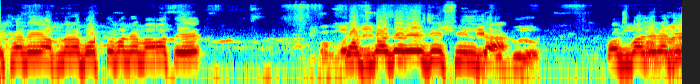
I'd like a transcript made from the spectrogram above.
এখানে আপনারা বর্তমানে মাওয়াতে কক্সবাজারের যে গুলো কক্সবাজারের যে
